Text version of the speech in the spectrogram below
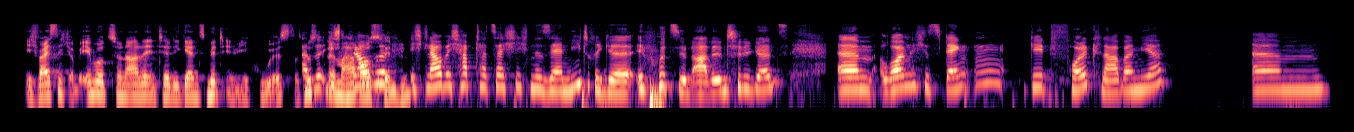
Ich weiß nicht, ob emotionale Intelligenz mit im IQ ist. Das Also müssen wir ich mal glaube, herausfinden. ich glaube, ich habe tatsächlich eine sehr niedrige emotionale Intelligenz. Ähm, räumliches Denken geht voll klar bei mir. Ähm,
